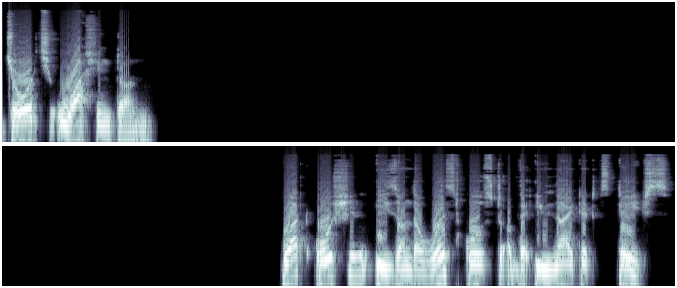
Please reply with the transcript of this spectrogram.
George Washington. What ocean is on the west coast of the United States?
